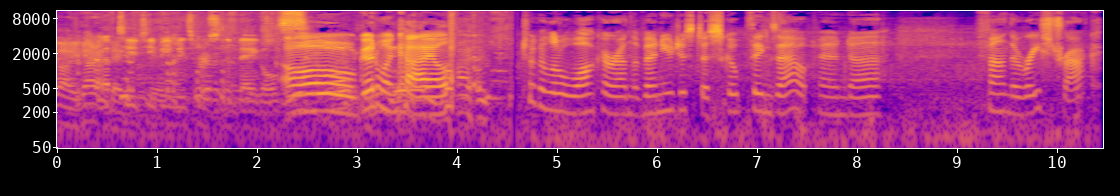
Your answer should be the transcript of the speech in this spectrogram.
Oh, you got. FTTB means first to the bagels. Oh, good one, Kyle. Took a little walk around the venue just to scope things out and uh, found the racetrack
